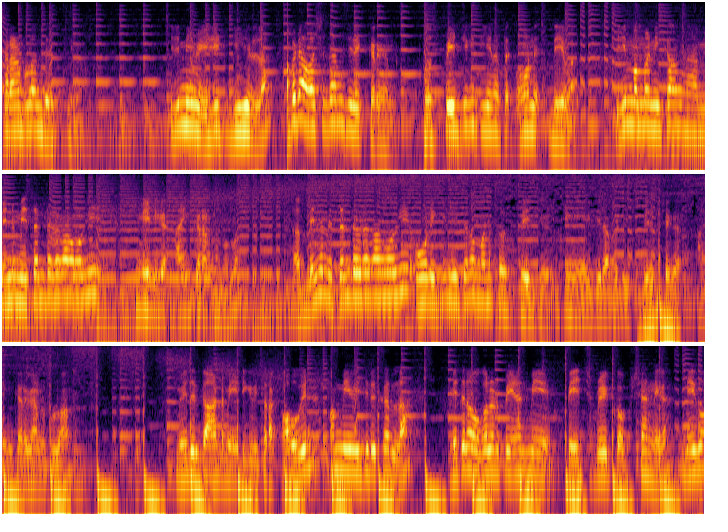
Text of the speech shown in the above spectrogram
කරන්න පුලන් දෙක්තින ඉති මේ එඩිට් ගිහිල්ලා අපට අවශ්‍යතන සිලෙක් කරන්න පොස් පේජ්ක තියෙන ඕන දේවල් ඉතින් මම නිකං මෙන්න මෙතන්ටරකා වගේ මේටික අයින් කරන්න මම මෙන්න මෙතැන්ට වෙනකම් වගේ ඕන කියලා හිතන මට ෆස්ට් පේජ් එක. ඉතින් ඒ විදිහට අපිට ස්පේස් එක අයින් කරගන්න පුළුවන්. මේ විදිහට ගානට මේ ටික විතරක් අහුවෙන්න මම මේ විදිහට කරලා මෙතන ඔයගොල්ලන්ට පේන මේ page break option එක මේක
